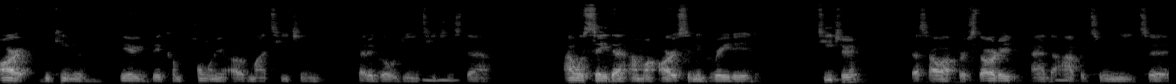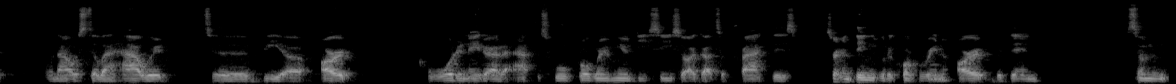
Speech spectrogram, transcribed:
art became a very big component of my teaching pedagogy and mm-hmm. teaching style. I would say that I'm an arts integrated teacher that's how I first started. I had the mm-hmm. opportunity to, when I was still at Howard, to be a art coordinator at an after school program here in DC. So I got to practice certain things with incorporating mm-hmm. art, but then some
